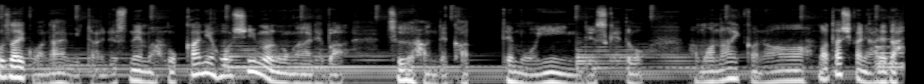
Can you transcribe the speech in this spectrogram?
舗在庫はないみたいですね。まあ他に欲しいものがあれば通販で買ってもいいんですけど、あんまないかな。まあ確かにあれだ。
